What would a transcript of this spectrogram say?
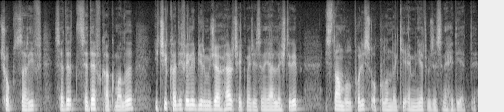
Çok zarif, sedef, sedef kakmalı, içi kadifeli bir mücevher çekmecesine yerleştirip İstanbul Polis Okulu'ndaki Emniyet Müzesi'ne hediye etti.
